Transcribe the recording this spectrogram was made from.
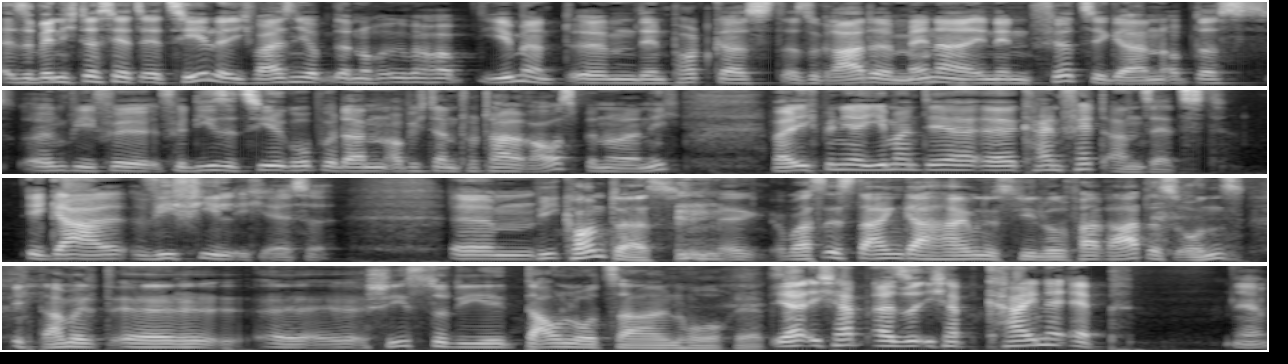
also wenn ich das jetzt erzähle, ich weiß nicht, ob da noch überhaupt jemand ähm, den Podcast, also gerade Männer in den 40ern, ob das irgendwie für, für diese Zielgruppe dann, ob ich dann total raus bin oder nicht. Weil ich bin ja jemand, der äh, kein Fett ansetzt. Egal, wie viel ich esse. Ähm, Wie kommt das? Äh, Was ist dein Geheimnis, Thilo? Verrat es uns. Damit äh, äh, schießt du die Downloadzahlen hoch jetzt. ja, ich habe also ich habe keine App. Ja.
